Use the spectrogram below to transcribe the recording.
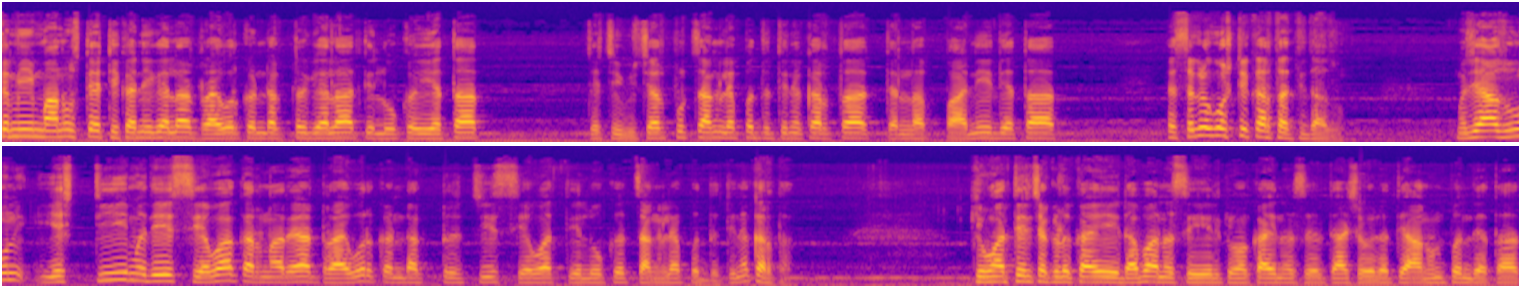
कमी माणूस त्या ठिकाणी गेला ड्रायव्हर कंडक्टर गेला ते लोक येतात त्याची विचारपूस चांगल्या पद्धतीने करतात त्यांना पाणी देतात. ह्या सगळ्या गोष्टी करतात तिथं अजून. म्हणजे अजून एस टीमध्ये सेवा करणाऱ्या ड्रायव्हर कंडक्टरची सेवा ते लोक चांगल्या पद्धतीने करतात. किंवा त्यांच्याकडं काही डबा नसेल किंवा काय नसेल त्या वेळेला ते आणून पण देतात.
